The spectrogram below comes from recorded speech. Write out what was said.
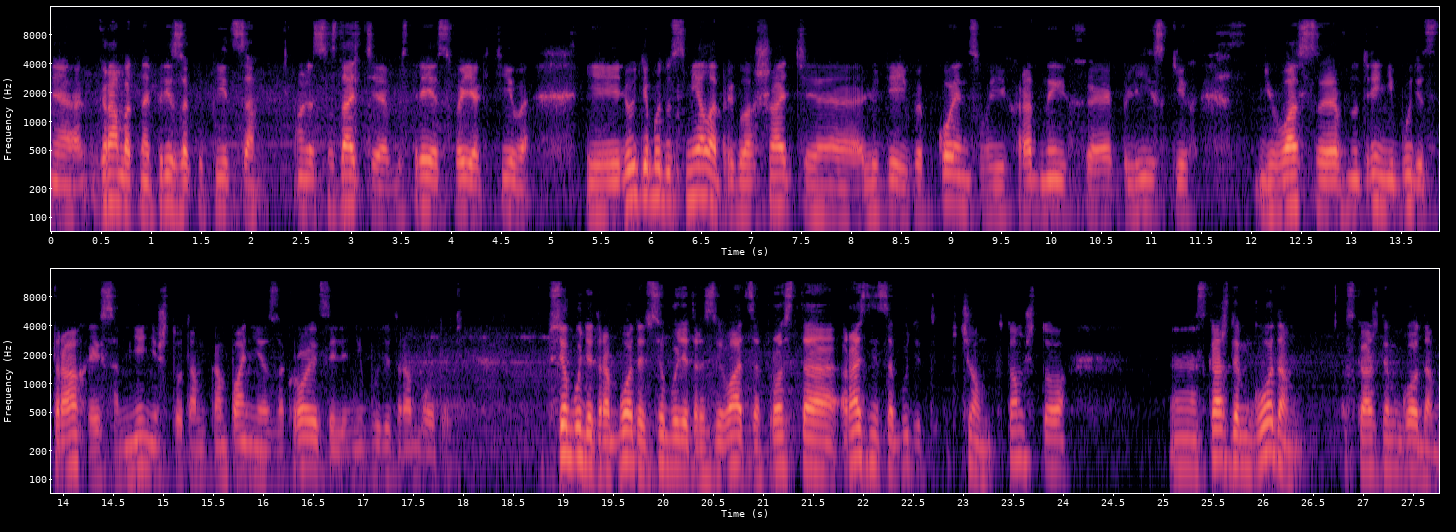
э, грамотно перезакупиться, создать э, быстрее свои активы. И люди будут смело приглашать э, людей в вебкоин, своих родных, э, близких. И у вас внутри не будет страха и сомнений, что там компания закроется или не будет работать. Все будет работать, все будет развиваться. Просто разница будет в чем? В том, что с каждым годом, с каждым годом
